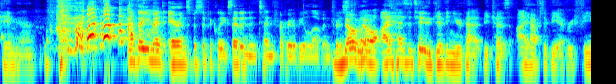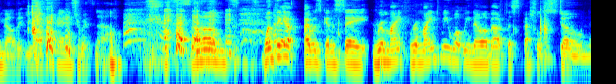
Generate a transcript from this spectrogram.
Hey man. I thought you meant Erin specifically because I didn't intend for her to be a love interest. No, but- no, I hesitated giving you that because I have to be every female that you have advantage with now. Um, One thing I, I was gonna say remind remind me what we know about the special stone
